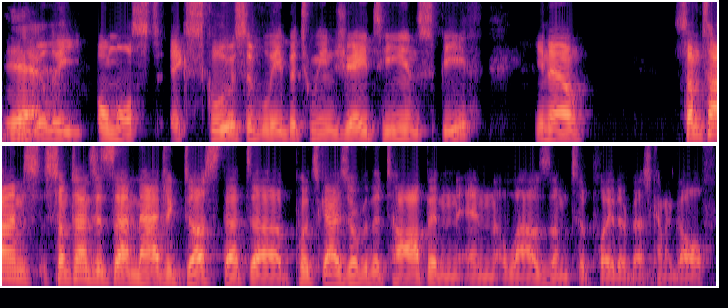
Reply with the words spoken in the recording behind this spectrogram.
Yeah. really almost exclusively between JT and Spieth. You know, sometimes sometimes it's that magic dust that uh, puts guys over the top and and allows them to play their best kind of golf.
